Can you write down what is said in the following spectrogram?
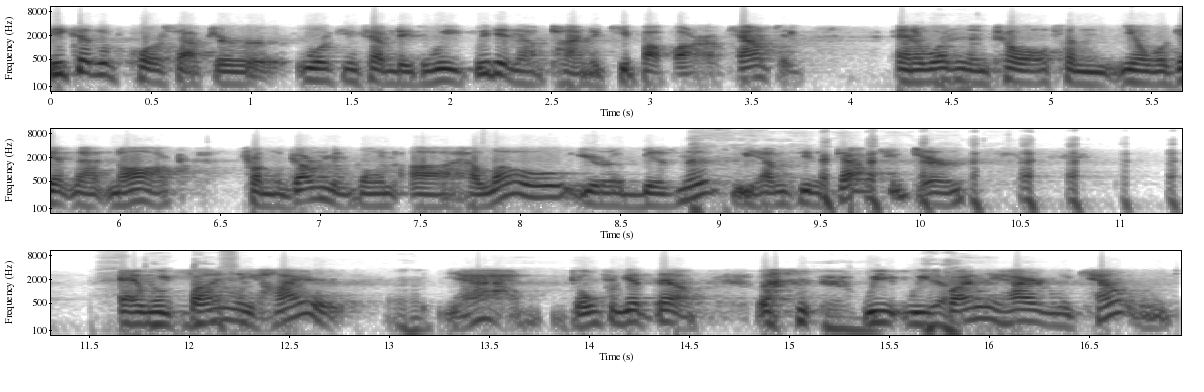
Because of course, after working seven days a week, we didn't have time to keep up our accounting. And it wasn't until all of a sudden, you know, we're getting that knock from the government going, uh, hello, you're a business. We haven't seen a tax return. And we finally hired, yeah, don't forget them. we we Yeah. finally hired an accountant,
